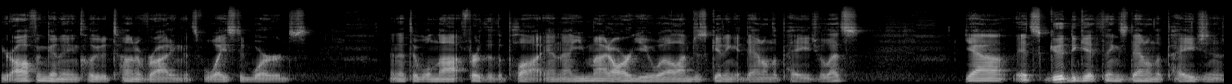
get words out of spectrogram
you're often going to include a ton of writing that's wasted words and that they will not further the plot. And now you might argue, well, I'm just getting it down on the page. Well, that's yeah, it's good to get things down on the page in a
